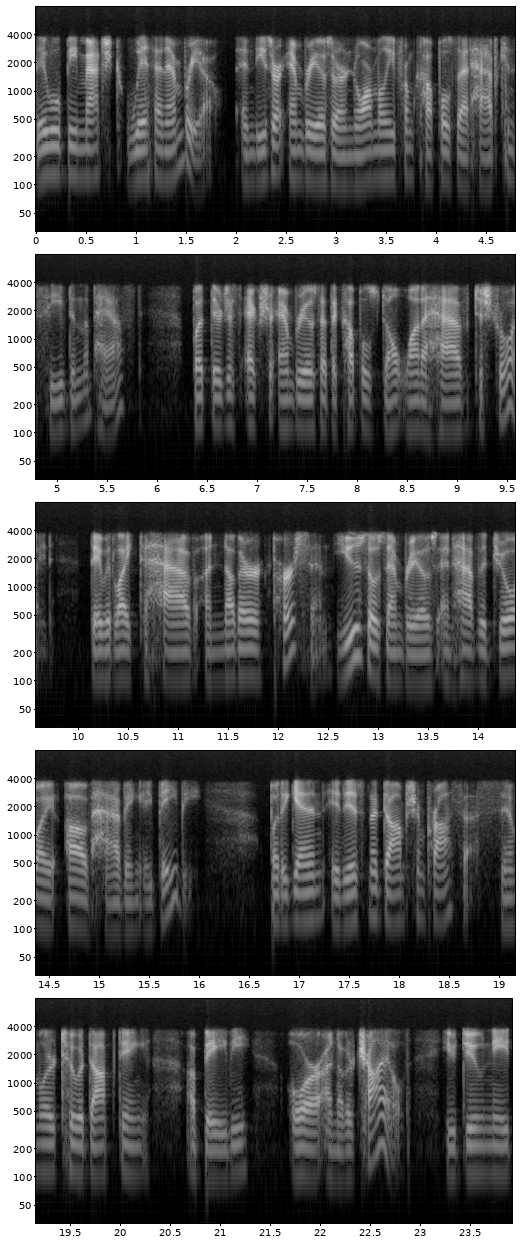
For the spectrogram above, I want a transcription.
they will be matched with an embryo. And these are embryos that are normally from couples that have conceived in the past, but they're just extra embryos that the couples don't want to have destroyed. They would like to have another person use those embryos and have the joy of having a baby. But again, it is an adoption process, similar to adopting a baby or another child you do need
